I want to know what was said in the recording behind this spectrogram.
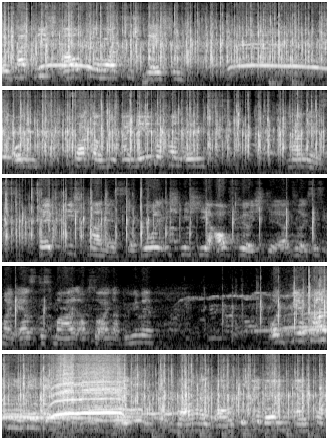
und hat nicht aufgehört zu sprechen. Und sagt auch, ein jeder von uns kann es. Selbst ich kann es, obwohl ich mich hier auch fürchte. Also es ist mein erstes Mal auf so einer Bühne. Und wir passen uns die Wahrheit aus. Und wir wollen einfach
